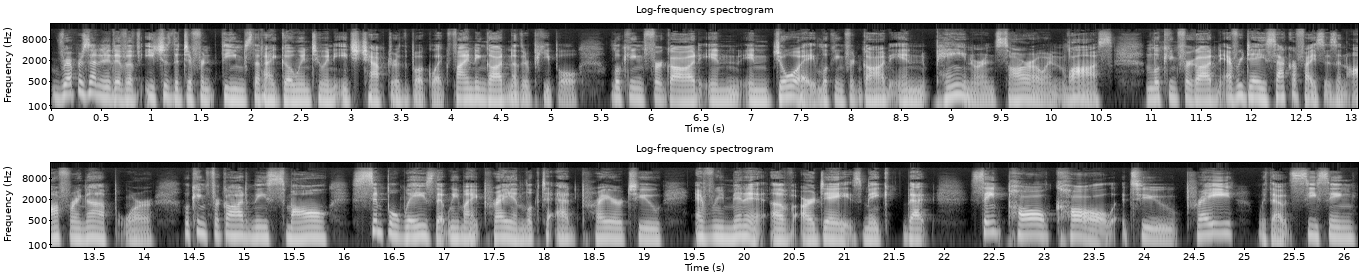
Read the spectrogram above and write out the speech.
representative of each of the different themes that I go into in each chapter of the book, like finding God in other people, looking for God in, in joy, looking for God in pain or in sorrow and loss, looking for God in everyday sacrifices and offering up, or looking for God in these small, simple ways that we might pray and look to add prayer to every minute of our days. Make that St. Paul call to pray without ceasing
